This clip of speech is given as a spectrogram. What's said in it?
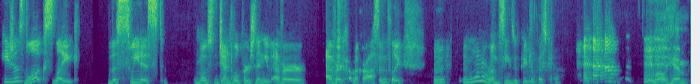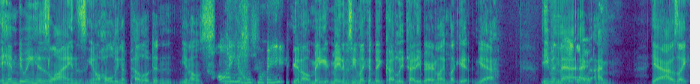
he just looks like the sweetest, most gentle person you've ever ever come across. And it's like uh, I want to run scenes with Pedro Pascal. Well, him him doing his lines, you know, holding a pillow didn't, you know, Oh, make know, him, right? you know, made made him seem like a big cuddly teddy bear, and like like it, yeah, even that, I'm. I'm, yeah, I was like,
